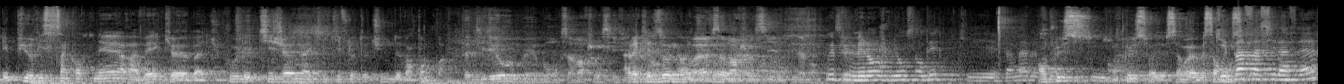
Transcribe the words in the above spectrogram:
les puristes cinquantenaires avec euh, bah, du coup les petits jeunes qui kiffent l'autotune de 20 ans. Quoi. T'as dit Léo, mais bon, ça marche aussi. Avec les zones, ouais, Ouais, ça marche aussi finalement. Oui, puis le mélange Lyon Santé, qui est pas mal. En plus, qui, en plus, ouais, ça, Ouais. bah, ça, qui est on- pas facile à faire.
